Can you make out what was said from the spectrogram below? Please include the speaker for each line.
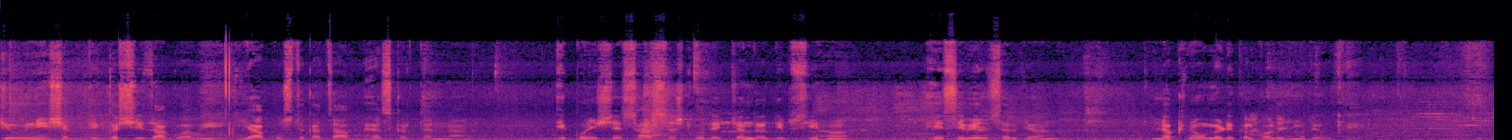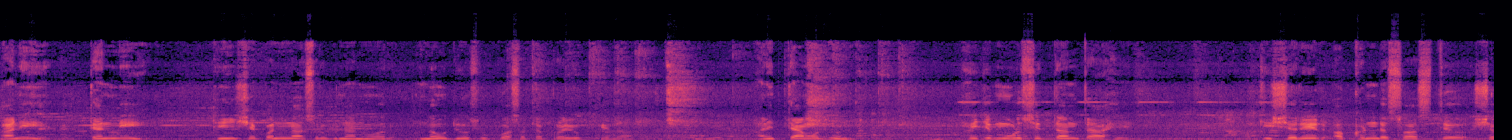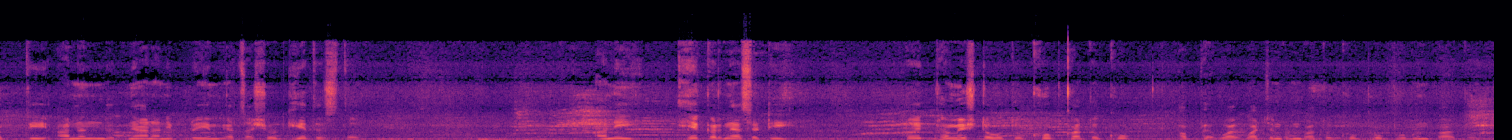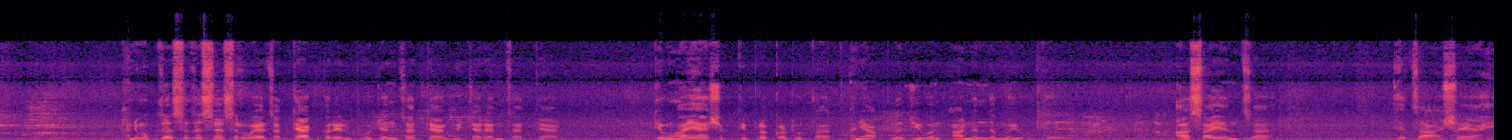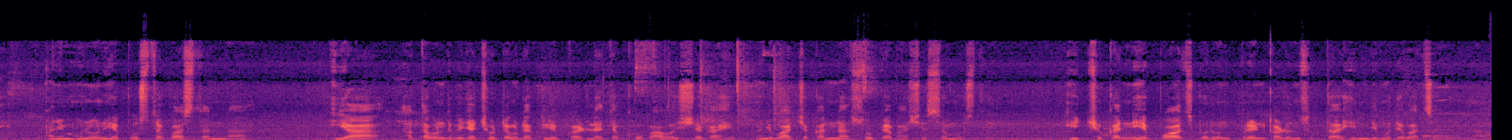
Speaker 1: जीवनी शक्ती कशी जागवावी या पुस्तकाचा अभ्यास करताना एकोणीसशे सहासष्टमध्ये चंद्रदीप सिंह हे सिव्हिल सर्जन लखनौ मेडिकल कॉलेजमध्ये होते. आणि त्यांनी तीनशे पन्नास रुग्णांवर नऊ दिवस उपवासाचा प्रयोग केला. आणि त्यामधून हे जे मूळ सिद्धांत आहे की शरीर अखंड स्वास्थ्य शक्ती आनंद ज्ञान आणि प्रेम याचा शोध घेत असतं. आणि हे करण्यासाठी तो एक भ्रमिष्ट होतो खूप खातो खूप अभ्या वा वाचन करून पाहतो खूप भूक भोगून पाहतो. आणि मग जसं जसं सर्व याचा त्याग करेल भोजनचा त्याग विचारांचा त्याग तेव्हा ह्या शक्ती प्रकट होतात आणि आपलं जीवन आनंदमय होतं. असा यांचा याचा आशय आहे. आणि म्हणून हे पुस्तक वाचताना या आतापर्यंत मी ज्या छोट्या मोठ्या क्लिप काढल्या त्या खूप आवश्यक आहेत. म्हणजे वाचकांना सोप्या भाषेत समजतील. इच्छुकांनी हे पॉज करून प्रिंट काढूनसुद्धा हिंदीमध्ये वाचावं.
